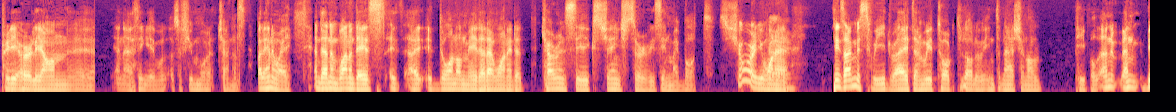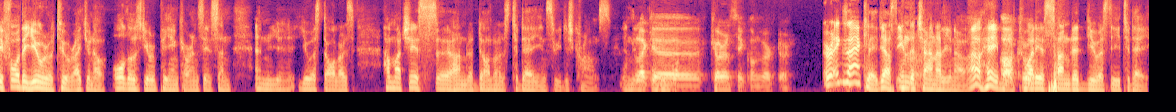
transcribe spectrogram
pretty early on. Uh, and I think it was a few more channels. But anyway, and then one day it, it dawned on me that I wanted a currency exchange service in my bot. Sure, you want to, since I'm a Swede, right? And we talked a lot of international people, and and before the euro too, right? You know, all those European currencies and and U.S. dollars. How much is hundred dollars today in Swedish crowns? And like a currency converter. Exactly, just in the oh. channel, you know. Oh, hey, oh, bot, oh, cool. what is 100 USD today?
